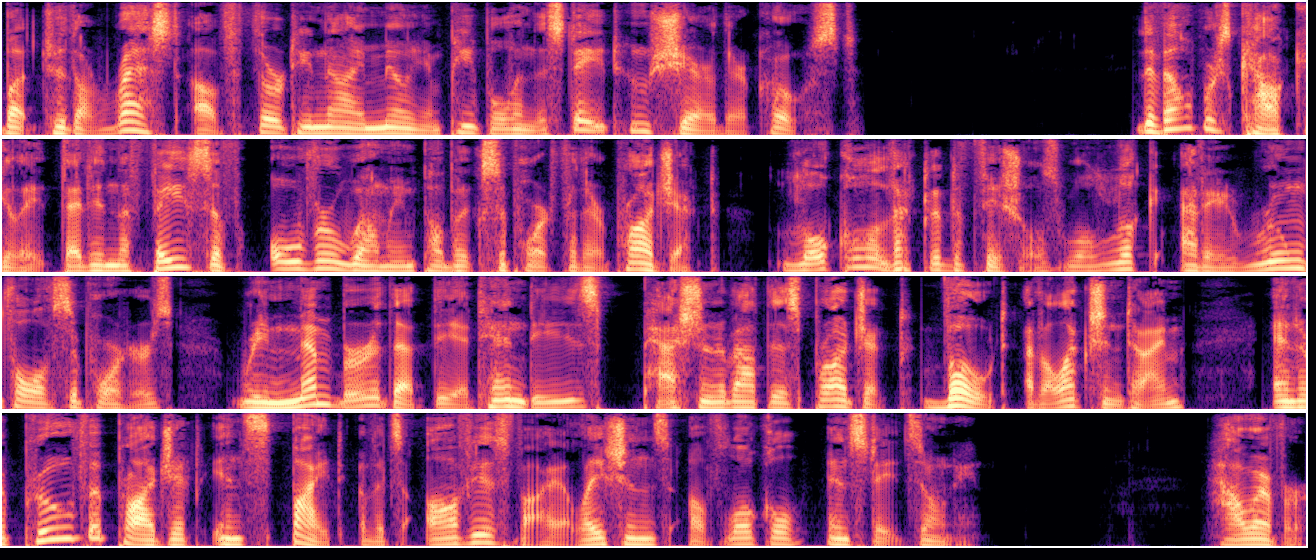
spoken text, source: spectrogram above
but to the rest of 39 million people in the state who share their coast. Developers calculate that in the face of overwhelming public support for their project, local elected officials will look at a room full of supporters, remember that the attendees passionate about this project vote at election time, and approve the project in spite of its obvious violations of local and state zoning. However,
